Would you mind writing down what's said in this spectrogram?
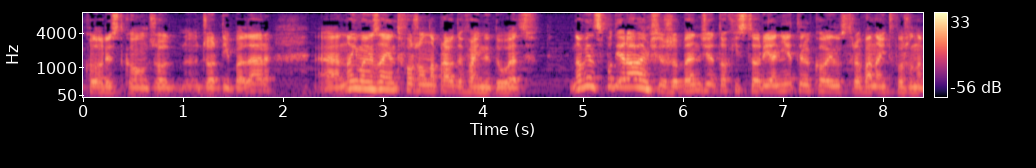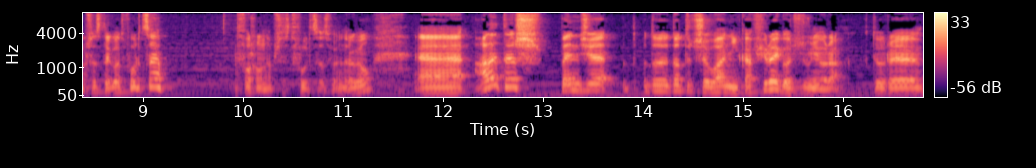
kolorystką Jordi Belair, no i moim zdaniem tworzą naprawdę fajny duet. No więc podjarałem się, że będzie to historia nie tylko ilustrowana i tworzona przez tego twórcę, tworzona przez twórcę swoją drogą, e, ale też będzie dotyczyła Nika Fury'ego Juniora, który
